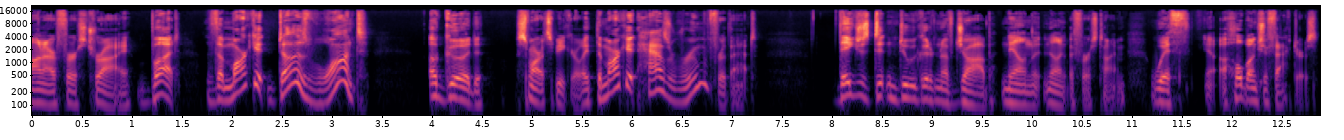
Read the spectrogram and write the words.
on our first try, but the market does want a good smart speaker. Like the market has room for that they just didn't do a good enough job nailing it, nailing the first time with you know, a whole bunch of factors.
